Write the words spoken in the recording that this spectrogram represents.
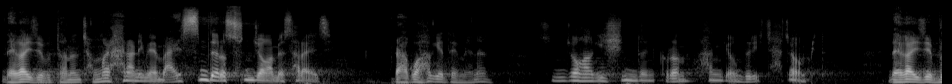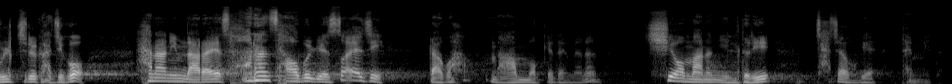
내가 이제부터는 정말 하나님의 말씀대로 순종하며 살아야지. 라고 하게 되면은 순종하기 힘든 그런 환경들이 찾아옵니다. 내가 이제 물질을 가지고 하나님 나라의 선한 사업을 위해 써야지. 라고 마음 먹게 되면은 시험하는 일들이 찾아오게 됩니다.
